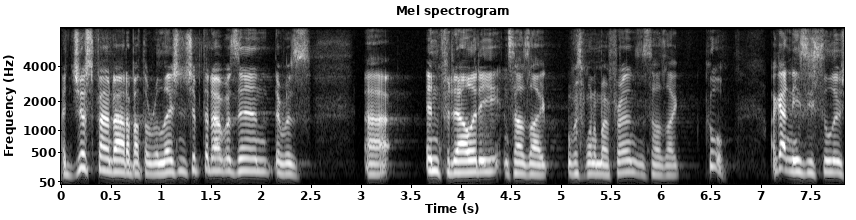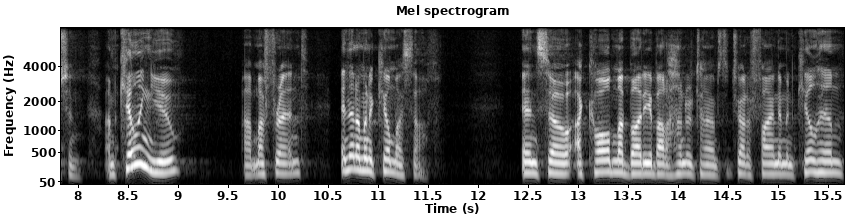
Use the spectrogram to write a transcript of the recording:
I just found out about the relationship that I was in. There was, uh, infidelity. And so I was like, with one of my friends, and so I was like, cool, I got an easy solution. I'm killing you, uh, my friend, and then I'm gonna kill myself. And so I called my buddy about 100 times to try to find him and kill him.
